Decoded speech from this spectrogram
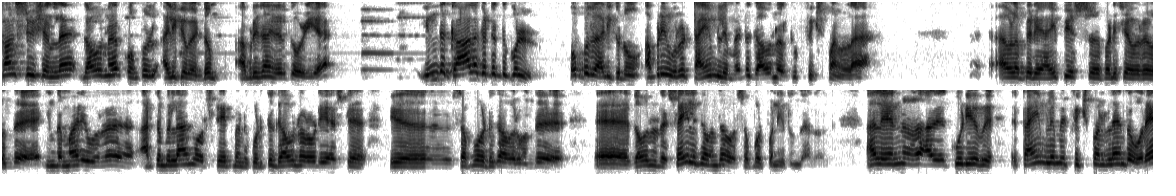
கான்ஸ்டியூஷன்ல கவர்னர் ஒப்புதல் அளிக்க வேண்டும். அப்படிதான் இருக்க ஒழிய இந்த காலகட்டத்துக்குள் ஒப்புதல் அளிக்கணும் அப்படின்னு ஒரு டைம் லிமிட் கவர்னருக்கு ஃபிக்ஸ் பண்ணல. அவ்வளோ பெரிய ஐபிஎஸ் படித்தவர் வந்து இந்த மாதிரி ஒரு அர்த்தமில்லாத ஒரு ஸ்டேட்மெண்ட் கொடுத்து கவர்னருடைய ஸ்டே சப்போர்ட்டுக்கு அவர் வந்து கவர்னருடைய செயலுக்கு வந்து அவர் சப்போர்ட் பண்ணிட்டு இருந்தார் அவர். அதில் என்ன அது கூடிய டைம் லிமிட் ஃபிக்ஸ் பண்ணலன்ற ஒரே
